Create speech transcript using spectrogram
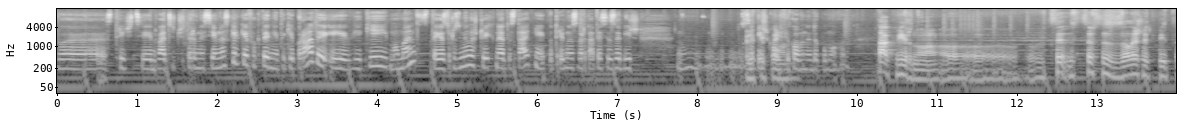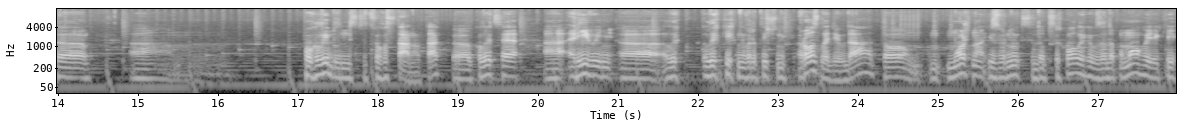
в е, стрічці 24 на 7. Наскільки ефективні такі поради, і в який момент стає зрозуміло, що їх недостатньо, і потрібно звертатися за більш ну за більш Кваліфікованою. допомогою? Так, вірно. Це, це все залежить від е, е, поглибленості цього стану. Так? Коли це рівень е, лег- легких невротичних розладів, да, то можна і звернутися до психологів за допомогою, які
